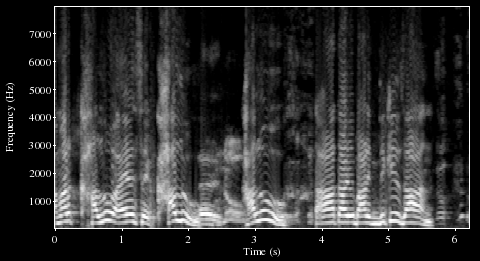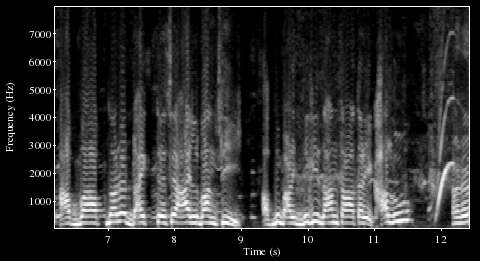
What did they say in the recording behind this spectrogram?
আমার খালু আয়েছে খালু। খালু তাড়াতাড়ি বাড়ির দিকে যান। আব্বা আপনার ডাইকতেছে আইল বান্তি আপনি বাড়ির দিকে যান তাড়াতাড়ি খালু। আরে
